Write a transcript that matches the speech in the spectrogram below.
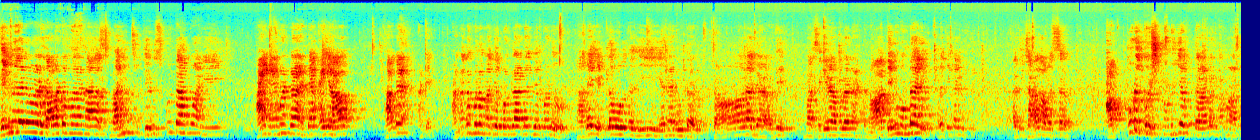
తెలివిగలవాడు కావటం వలన స్మరించి తెలుసుకుందాము అని ఆయన ఏమంటాడంటే అయ్యా పగ అంటే అన్నదమ్ముల మధ్య కొట్లాడని చెప్పాడు పగ ఎట్లా పోతుంది? అని అడుగుతాడు. చాలా అది మా శ్రీరాములు అని అంటాను ఆ తెలివి ఉండాలి ప్రతి కలిపి అది చాలా అవసరం. అప్పుడు కృష్ణుడు చెప్తాడన్నమాట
